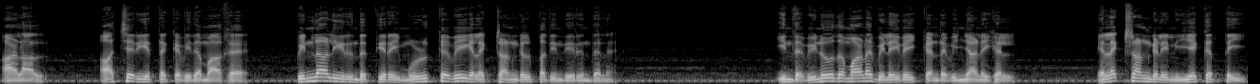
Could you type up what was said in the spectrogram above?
ஆனால் ஆச்சரியத்தக்க விதமாக பின்னால் இருந்த திரை முழுக்கவே எலக்ட்ரான்கள் பதிந்திருந்தன. இந்த வினோதமான விளைவை கண்ட விஞ்ஞானிகள் எலக்ட்ரான்களின் இயக்கத்தை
